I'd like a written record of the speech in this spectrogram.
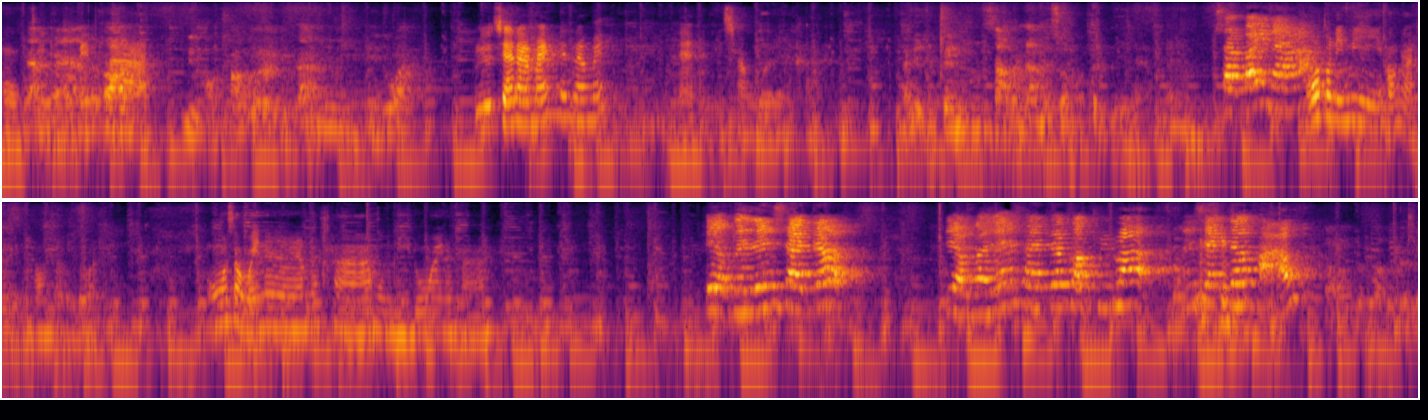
โอำเคแบบน้ำไม่แล้วพก็ลาดมีห้องชาวเวอร์อยู่ด้านนี้ด้วยหรือแช่น้ำไหมเล่นน้ำไหมอ่านี่ชาวเวอร์ นะคะอันนี้จะเป็นสระว่ายน้ำในส่วนของตึกนี้นะครับอืมสระว่ายน้โอ้ตัวนี้มีห้องน้ำอยู่ในห้องตรงนี้ด้วย โอ้สระว่ายน้ำนะคะมุมนี้ด้วยนะคะำเดี๋ยวมาเล่นไซเดอร์เดี๋ยวมาเล่นไซเดอร์เขาคิดว่าน้ำเล่นไซเดอร์ขาวอ่าเดี๋ยวพาไปเดิโอนเค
